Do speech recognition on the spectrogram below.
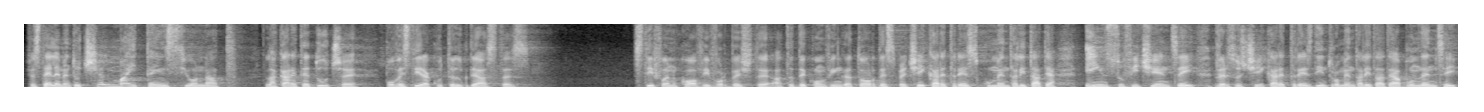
Și este elementul cel mai tensionat la care te duce povestirea cu tâlc de astăzi. Stephen Covey vorbește atât de convingător despre cei care trăiesc cu mentalitatea insuficienței versus cei care trăiesc dintr-o mentalitate a abundenței.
